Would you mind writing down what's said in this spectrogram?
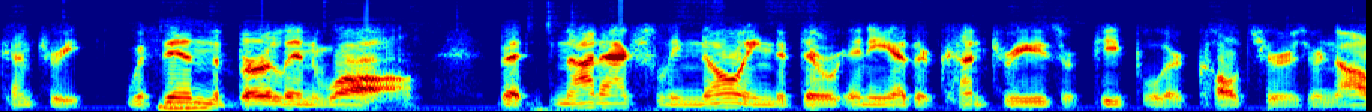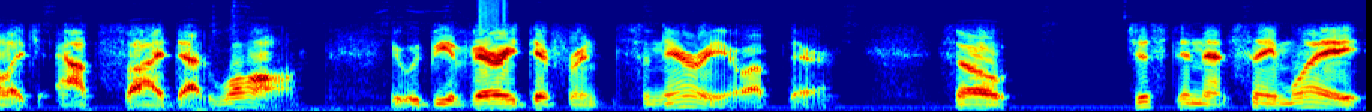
country within the Berlin Wall, but not actually knowing that there were any other countries or people or cultures or knowledge outside that wall. It would be a very different scenario up there. So, just in that same way,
